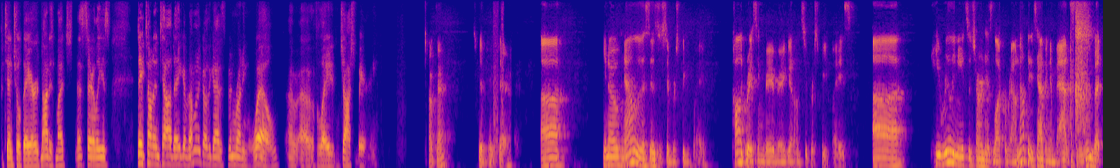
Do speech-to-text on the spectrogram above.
potential there. Not as much necessarily as Daytona and Talladega, but I'm going to go with the guy that's been running well uh, of late, Josh Berry. Okay, it's a good pick there. Uh, you know, now that this is a super speedway, Kaulig racing very, very good on super speedways. Uh, he really needs to turn his luck around. Not that he's having a bad season, but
